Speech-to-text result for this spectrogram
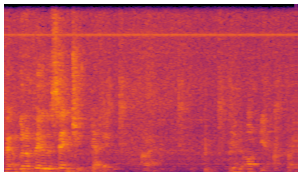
Okay, I'm going to play the same tune, yeah? Alright. Leave it on? Yeah, right.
